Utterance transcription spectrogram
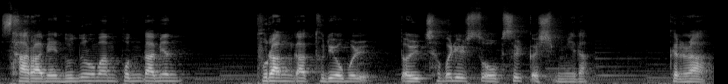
사람의 눈으로만 본다면 불안과 두려움을 떨쳐버릴 수 없을 것입니다. 그러나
